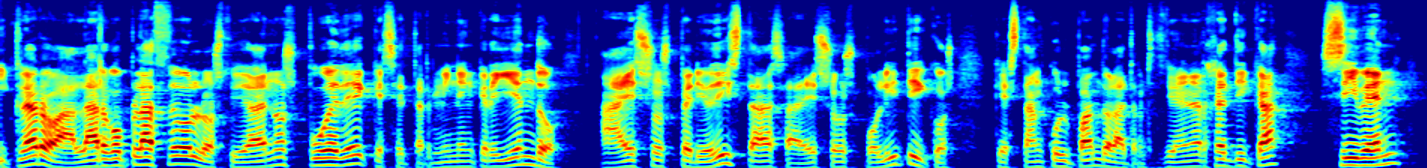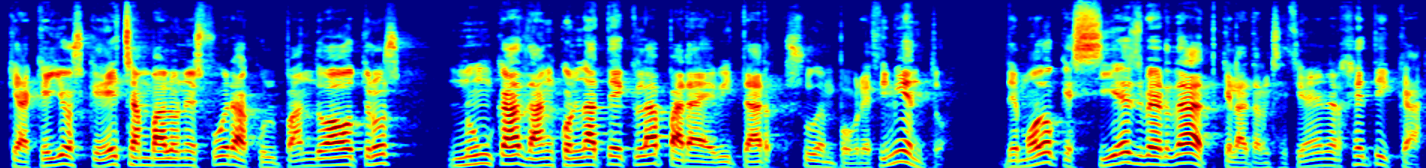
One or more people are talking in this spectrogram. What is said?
Y claro, a largo plazo los ciudadanos puede que se terminen creyendo a esos periodistas, a esos políticos que están culpando la transición energética, si ven que aquellos que echan balones fuera culpando a otros nunca dan con la tecla para evitar su empobrecimiento. De modo que si es verdad que la transición energética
